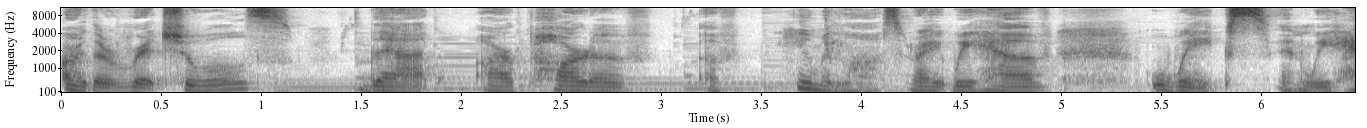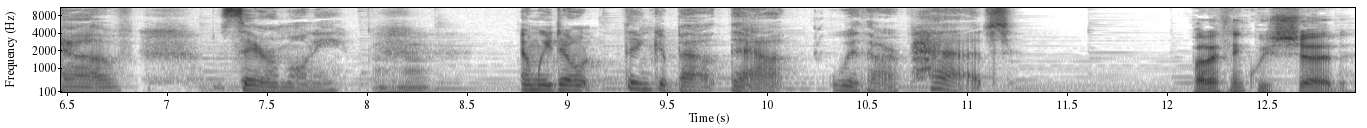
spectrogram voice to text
are the rituals that are part of, of human loss, right? We have wakes and we have ceremony, mm-hmm. and we don't think about that with our pet. But I think we should.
